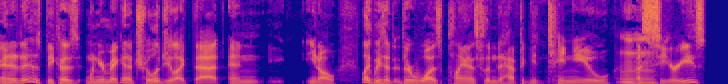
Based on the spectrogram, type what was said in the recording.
And it is because when you're making a trilogy like that, and you know, like we said, there was plans for them to have to continue a mm-hmm. series.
